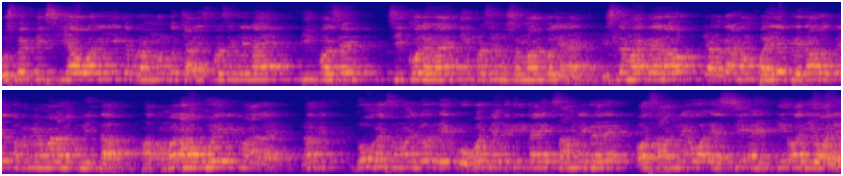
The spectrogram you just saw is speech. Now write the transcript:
उसमें फिक्स किया हुआ नहीं है कि ब्राह्मण को 40 परसेंट लेना है तीन परसेंट सिख को लेना है तीन परसेंट मुसलमान को लेना है। इसलिए मैं कह रहा हूँ कि अगर हम पहले बेदार होते हैं तो हमें हमारा हक मिलता हाँ, हमारा हक कोई नहीं मार रहा है। ना दो घर समझ लो एक ओपन कैटेगरी का एक सामने घर है और सामने वो एस सी एन टी और ये वाले।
